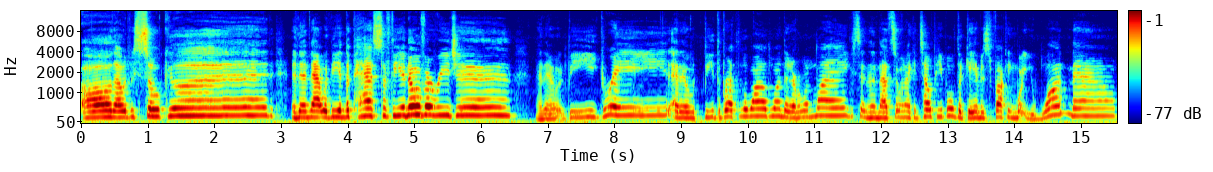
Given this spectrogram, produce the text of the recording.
Oh, that would be so good. And then that would be in the past of the Unova region. And that would be great. And it would be the Breath of the Wild one that everyone likes. And then that's when I can tell people the game is fucking what you want now.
